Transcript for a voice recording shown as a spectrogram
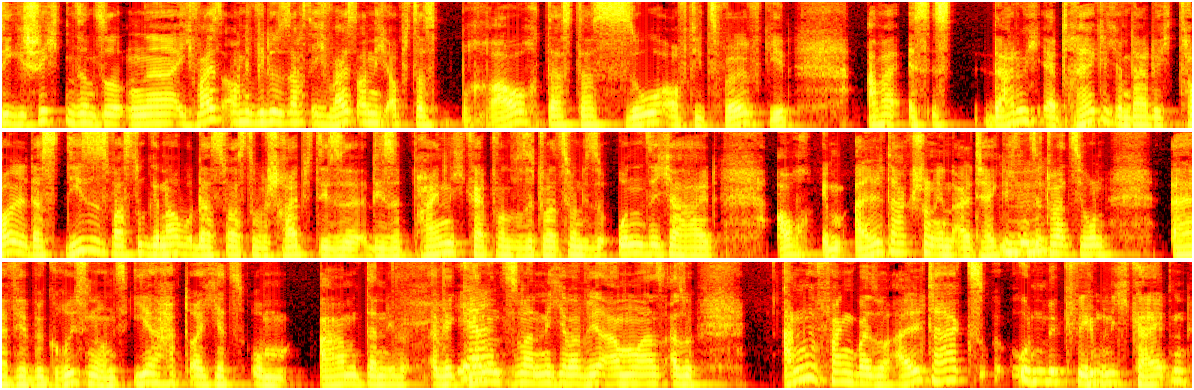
die Geschichten sind so, na, ich weiß auch nicht, wie du sagst, ich weiß auch nicht, ob es das braucht, dass das so auf die Zwölf geht. Aber es ist dadurch erträglich und dadurch toll, dass dieses, was du genau, das, was du beschreibst, diese, diese Peinlichkeit von so Situationen, diese Unsicherheit, auch im Alltag schon in alltäglichen Situationen, äh, wir begrüßen uns, ihr habt euch jetzt umarmt, dann, wir Ja. kennen uns zwar nicht, aber wir haben uns, also, Angefangen bei so Alltagsunbequemlichkeiten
